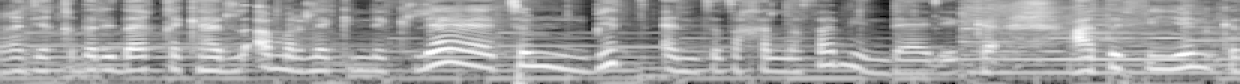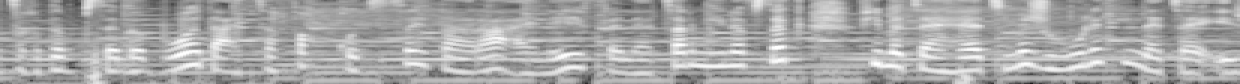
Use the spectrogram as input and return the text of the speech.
غادي يقدر يضايقك هذا الأمر لكنك لا تلبث أن تتخلص من ذلك. عاطفيا كتغضب بسبب وضع تفقد السيطرة عليه فلا ترمي نفسك في متاهات مجهولة النتائج.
